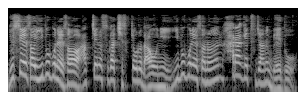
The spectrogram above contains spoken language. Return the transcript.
뉴스에서 이 부분에서 악재 뉴스가 지속적으로 나오니 이 부분에서는 하락에 투자하는 매도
